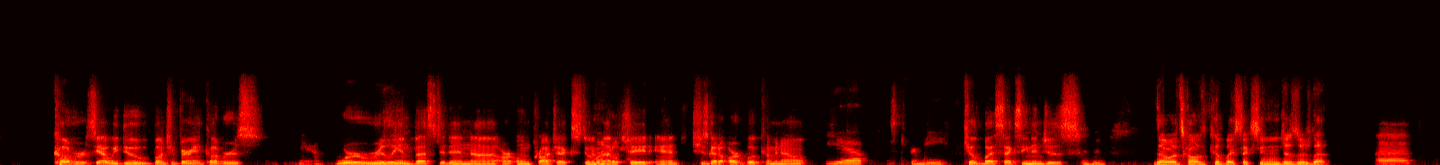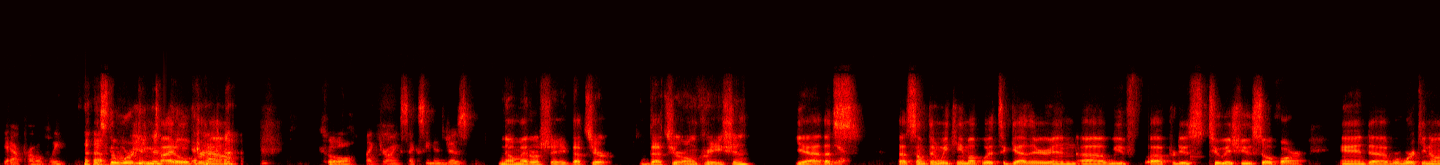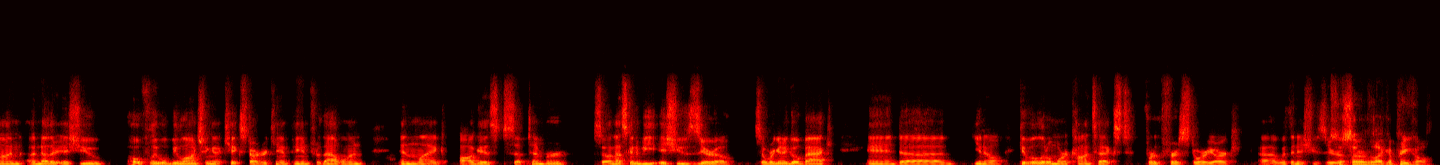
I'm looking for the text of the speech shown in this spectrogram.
Covers. Yeah, we do a bunch of variant covers. Yeah. We're really invested in uh, our own projects, doing Right. Metal Shade, and she's got an art book coming out, Yep. Just for me. Killed by Sexy Ninjas. hmm Is that what it's called? Killed by 60 Ninjas? Or is that? Uh, yeah, probably. It's the working title for now. Cool. Like drawing sexy ninjas. Now, Metal Shade, that's your that's your own creation. Yeah, that's that's something we came up with together, and uh, we've uh, produced two issues so far, and uh, we're working on another issue. Hopefully, we'll be launching a Kickstarter campaign for that one in like August, September. So, and that's going to be issue zero. So, we're going to go back and uh, you know give a little more context for the first story arc uh, with an issue zero. So sort of like a prequel.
